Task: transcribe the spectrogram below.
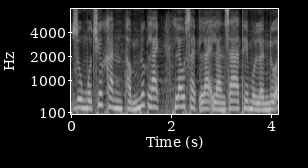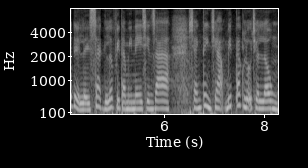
dùng một chiếc khăn thấm nước lạnh lau sạch lại làn da thêm một lần nữa để lấy sạch lớp vitamin E trên da, tránh tình trạng bít tắc lỗ chân lông.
